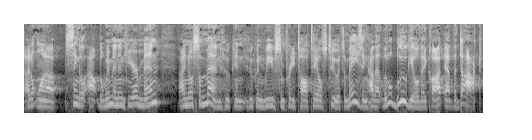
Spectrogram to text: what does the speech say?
I don't want to single out the women in here, men, I know some men who can, who can weave some pretty tall tales too. It's amazing how that little bluegill they caught at the dock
